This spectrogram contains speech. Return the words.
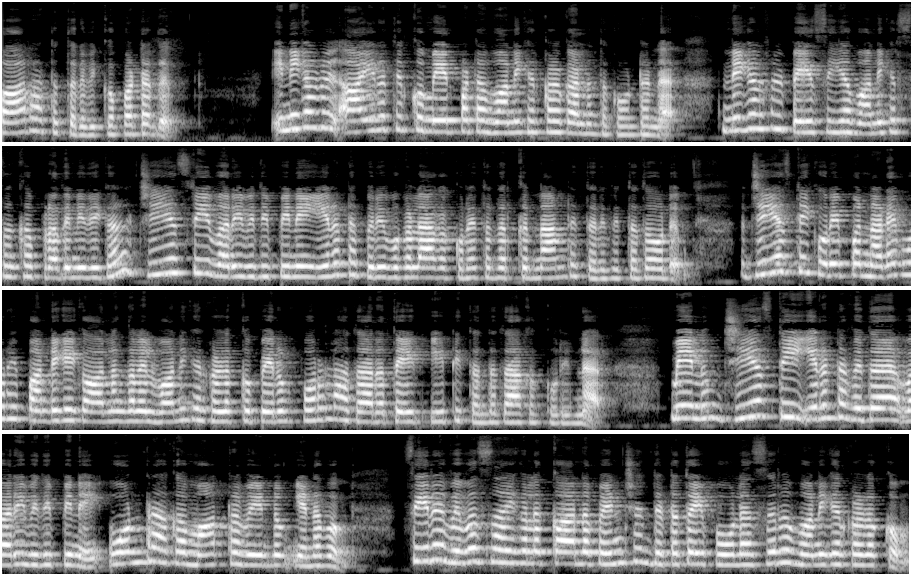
பாராட்டு தெரிவிக்கப்பட்டது. இந்நிகழ்வில் ஆயிரத்திற்கும் மேற்பட்ட வணிகர்கள் கலந்து கொண்டனர். நிகழ்வில் பேசிய வணிகர் சங்க பிரதிநிதிகள் ஜிஎஸ்டி வரி விதிப்பினை இரண்டு பிரிவுகளாக குறைத்ததற்கு நன்றி தெரிவித்ததோடு ஜிஎஸ்டி குறைப்பு நடைமுறை பண்டிகை காலங்களில் வணிகர்களுக்கு பெரும் பொருளாதாரத்தை ஈட்டி தந்ததாக கூறினர். மேலும் ஜிஎஸ்டி இரண்டு வித வரி விதிப்பினை ஒன்றாக மாற்ற வேண்டும் எனவும் சிறு விவசாயிகளுக்கான பென்ஷன் திட்டத்தை போல சிறு வணிகர்களுக்கும்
